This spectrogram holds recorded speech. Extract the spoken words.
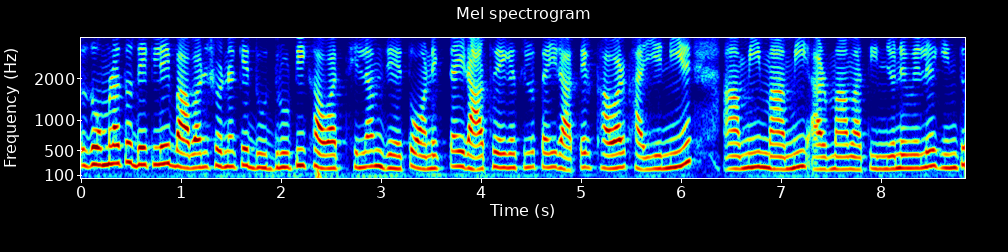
তো তোমরা তো দেখলেই বাবান সোনাকে দুধ রুটি খাওয়াচ্ছিলাম, যেহেতু অনেকটাই রাত হয়ে গেছিল, তাই রাতের খাবার খাইয়ে নিয়ে আমি, মামি আর মামা তিনজনে মিলে কিন্তু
